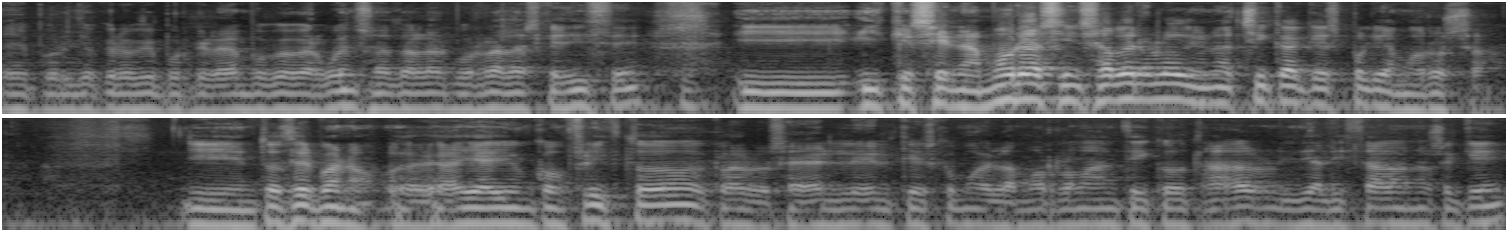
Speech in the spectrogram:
Eh, por, yo creo que porque le da un poco de vergüenza todas las burradas que dice. Y, y que se enamora sin saberlo de una chica que es poliamorosa. Y entonces, bueno, eh, ahí hay un conflicto, claro, o sea, el, que es como el amor romántico, tal, idealizado, no sé qué,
